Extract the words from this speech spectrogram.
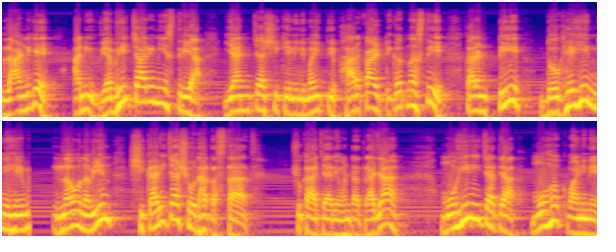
लांडगे आणि व्यभिचारिणी स्त्रिया यांच्याशी केलेली मैत्री फार काळ टिकत नसती कारण ती दोघेही नेहमी नवनवीन शिकारीच्या शोधात असतात. शुकाचार्य म्हणतात राजा मोहिनीच्या त्या मोहक वाणीने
